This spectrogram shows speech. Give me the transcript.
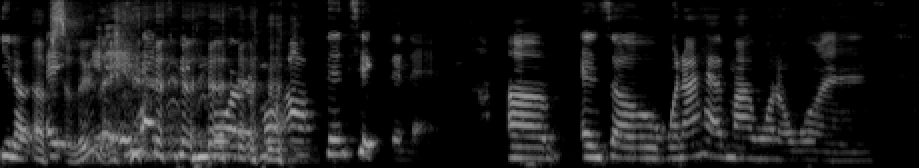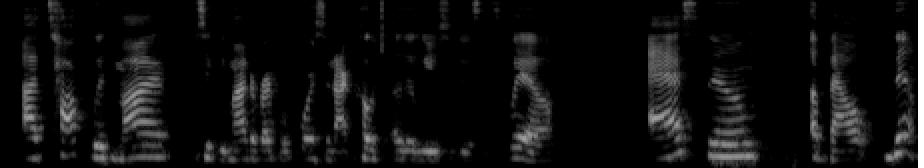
you know absolutely it, it has to be more more authentic than that um, and so when i have my one-on-ones I talk with my, particularly my direct reports, and I coach other leaders to do this as well. Ask them about them.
